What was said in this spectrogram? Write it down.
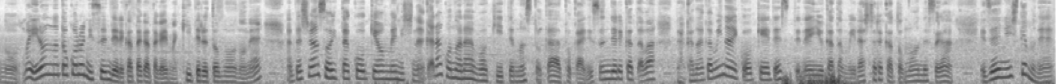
あの、まあ、いろんなところに住んでいる方々が今聞いてると思うのね私はそういった光景を目にしながらこのライブを聞いてますとか都会に住んでる方はなかなか見ない光景ですってね言う方もいらっしゃるかと思うんですがいずれにしてもね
